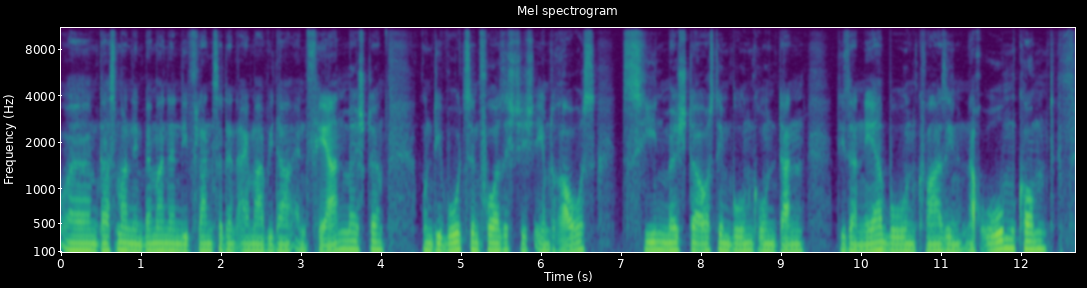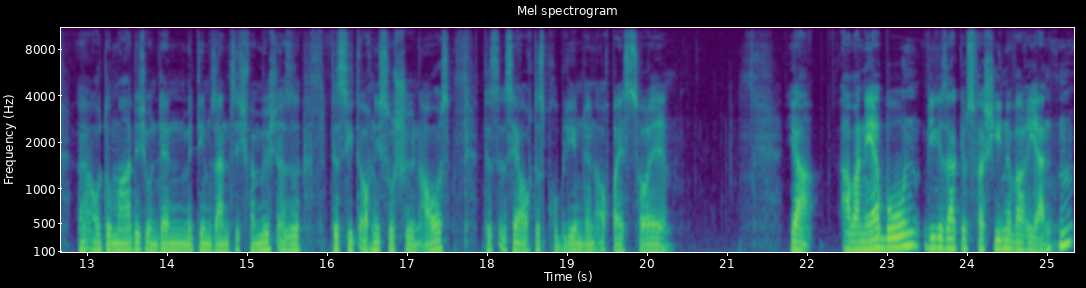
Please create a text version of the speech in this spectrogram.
ähm, dass man, wenn man dann die Pflanze dann einmal wieder entfernen möchte und die Wurzeln vorsichtig eben rausziehen möchte aus dem Bodengrund, dann dieser Nährboden quasi nach oben kommt äh, automatisch und dann mit dem Sand sich vermischt. Also das sieht auch nicht so schön aus. Das ist ja auch das Problem dann auch bei Soil. Ja, aber Nährboden, wie gesagt, gibt es verschiedene Varianten.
